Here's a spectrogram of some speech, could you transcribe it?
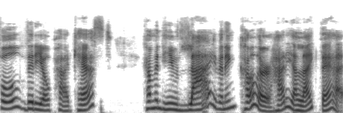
full video podcast coming to you live and in color. How do you like that?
